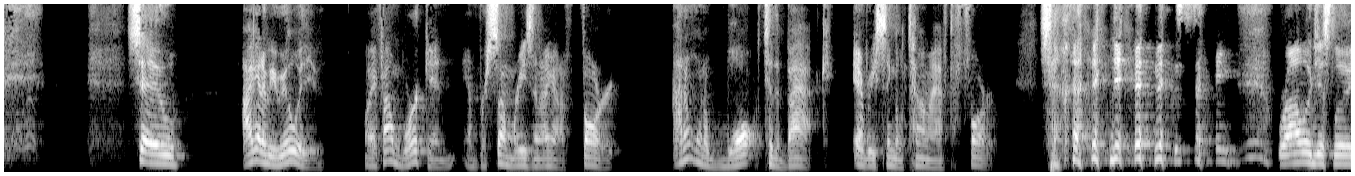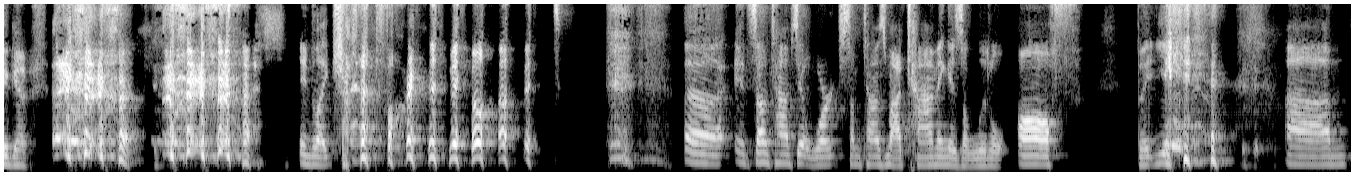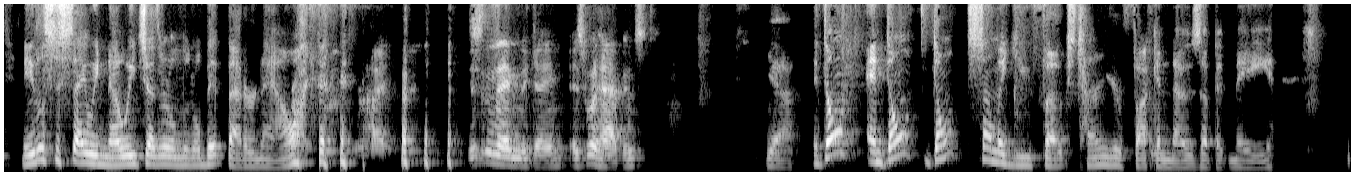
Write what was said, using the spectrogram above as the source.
so I got to be real with you. Like if I'm working and for some reason I got to fart, I don't want to walk to the back every single time I have to fart. So this thing where I would just literally go and like try to fart in the middle of it. Uh, and sometimes it works. Sometimes my timing is a little off, but yeah. um, needless to say, we know each other a little bit better now. Right. this is the name of the game. It's what happens. Yeah. And don't and don't don't some of you folks turn your fucking nose up at me.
